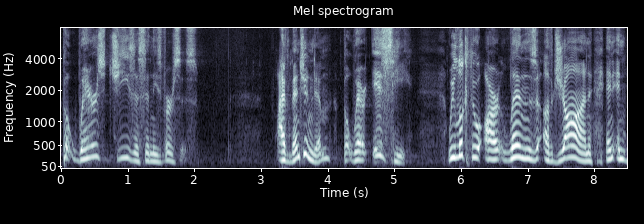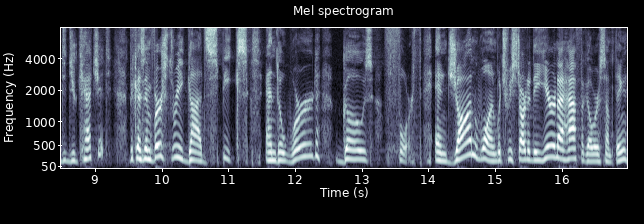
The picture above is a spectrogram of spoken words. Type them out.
But where's Jesus in these verses? I've mentioned him, but where is he? We look through our lens of John, and, and, did you catch it? Because in verse 3, God speaks, and the word goes forth. And John 1, which we started a year and a half ago or something,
